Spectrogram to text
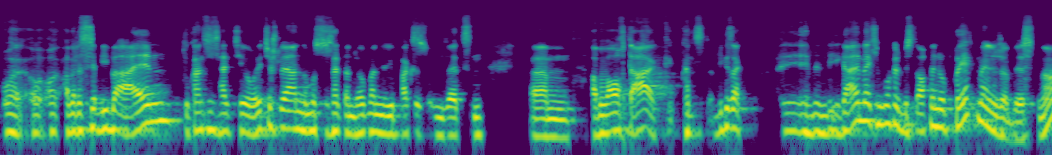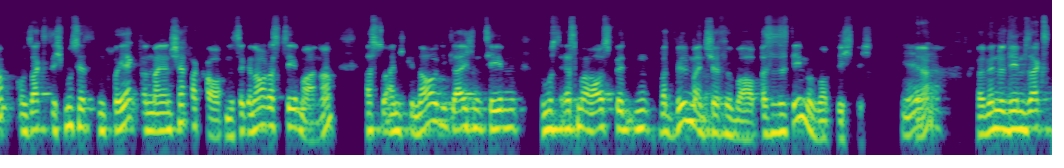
o- o- aber das ist ja wie bei allen. Du kannst es halt theoretisch lernen, du musst es halt dann irgendwann in die Praxis umsetzen. Ähm, aber auch da kannst, wie gesagt, äh, egal in welchem Umfeld bist, auch wenn du Projektmanager bist, ne, und sagst, ich muss jetzt ein Projekt an meinen Chef verkaufen, das ist ja genau das Thema, ne? Hast du eigentlich genau die gleichen Themen. Du musst erstmal rausfinden, was will mein Chef überhaupt? Was ist dem überhaupt wichtig? Ja. Ja. Weil wenn du dem sagst,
